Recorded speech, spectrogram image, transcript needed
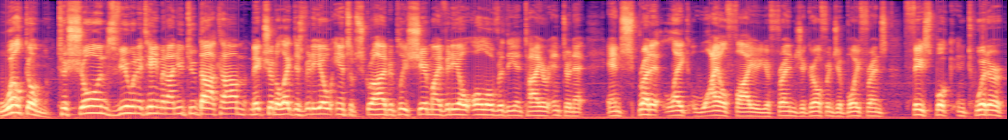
Welcome to Sean's View Entertainment on YouTube.com. Make sure to like this video and subscribe, and please share my video all over the entire internet and spread it like wildfire. Your friends, your girlfriends, your boyfriends, Facebook and Twitter.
